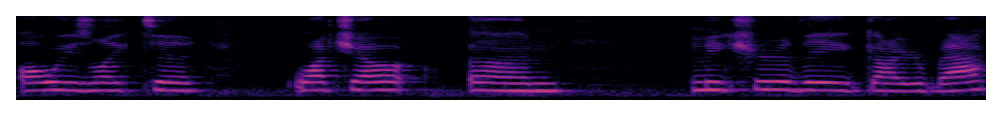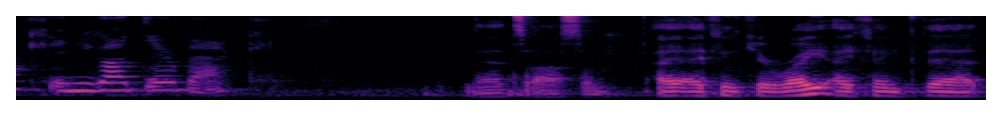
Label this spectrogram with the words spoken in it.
always like to watch out and make sure they got your back and you got their back. That's awesome. I, I think you're right. I think that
